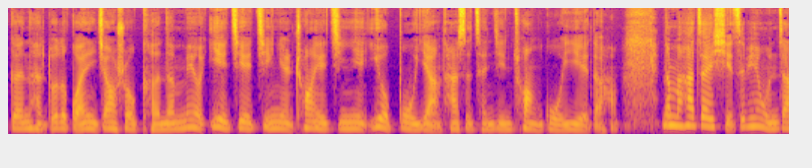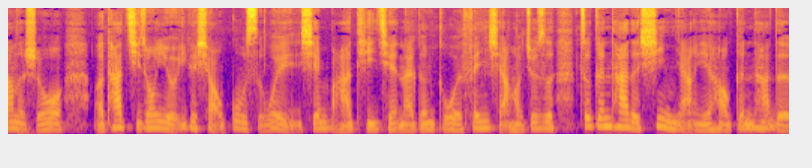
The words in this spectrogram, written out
跟很多的管理教授可能没有业界经验、创业经验又不一样，他是曾经创过业的哈。那么他在写这篇文章的时候，呃。他其中有一个小故事，我也先把它提前来跟各位分享哈，就是这跟他的信仰也好，跟他的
